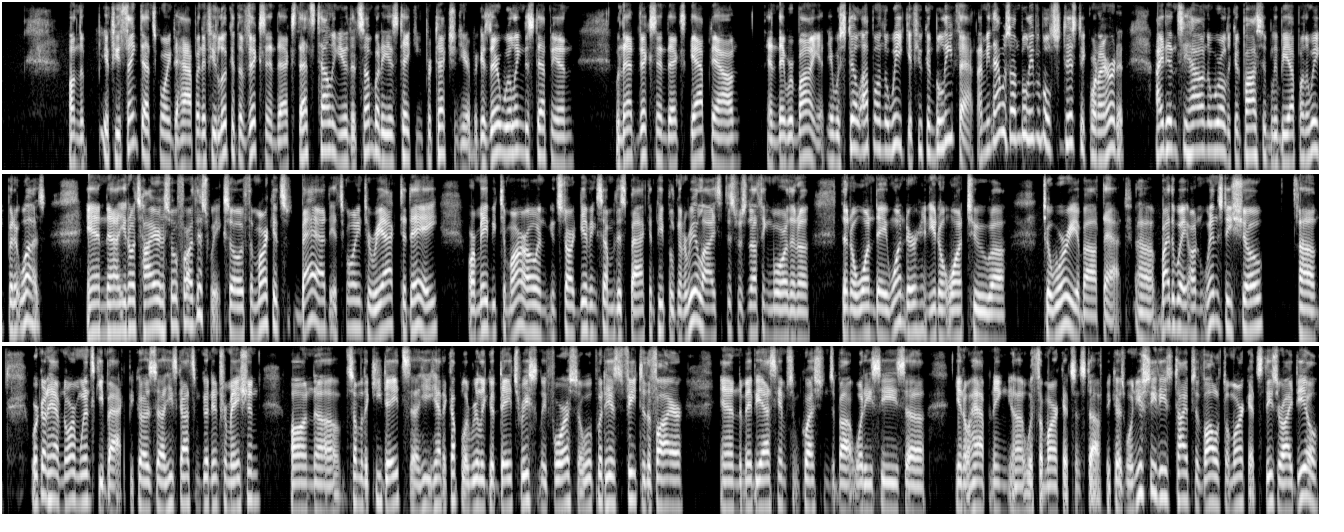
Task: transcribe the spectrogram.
On the if you think that's going to happen, if you look at the VIX index, that's telling you that somebody is taking protection here because they're willing to step in when that VIX index gap down and they were buying it. It was still up on the week, if you can believe that. I mean, that was unbelievable statistic when I heard it. I didn't see how in the world it could possibly be up on the week, but it was. And, uh, you know, it's higher so far this week. So if the market's bad, it's going to react today or maybe tomorrow and, and start giving some of this back, and people are going to realize that this was nothing more than a than a one-day wonder, and you don't want to uh, to worry about that. Uh, by the way, on Wednesday's show, um, we're going to have Norm Winski back because uh, he's got some good information on uh, some of the key dates. Uh, he had a couple of really good dates recently for us, so we'll put his feet to the fire and maybe ask him some questions about what he sees, uh, you know, happening uh, with the markets and stuff. Because when you see these types of volatile markets, these are ideal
